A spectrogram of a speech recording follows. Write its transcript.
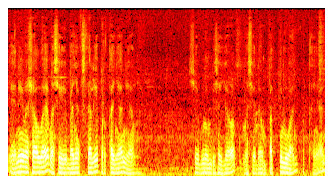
Ya ini Masya Allah ya masih banyak sekali pertanyaan yang saya belum bisa jawab. Masih ada 40-an pertanyaan.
